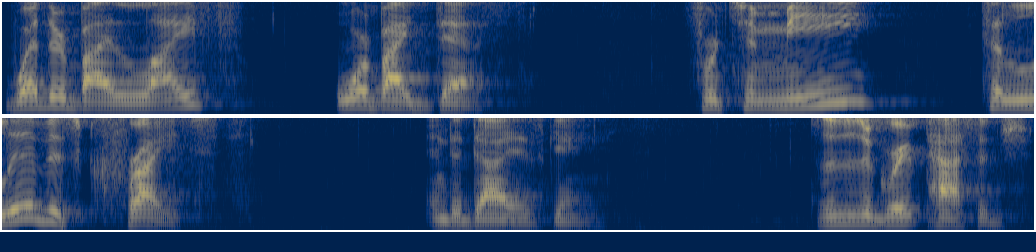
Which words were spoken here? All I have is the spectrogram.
whether by life or by death. For to me, to live is Christ, and to die is gain. So, this is a great passage.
